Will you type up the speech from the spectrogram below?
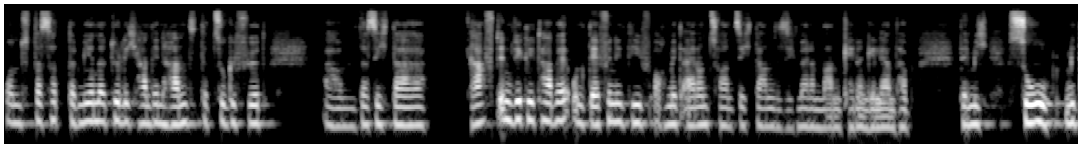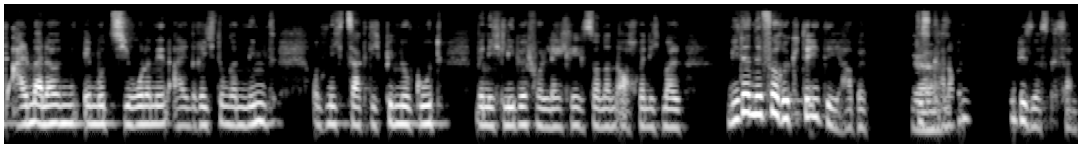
Und das hat bei mir natürlich Hand in Hand dazu geführt, ähm, dass ich da Kraft entwickelt habe und definitiv auch mit 21 dann, dass ich meinen Mann kennengelernt habe, der mich so mit all meinen Emotionen in allen Richtungen nimmt und nicht sagt, ich bin nur gut, wenn ich liebevoll lächle, sondern auch wenn ich mal wieder eine verrückte Idee habe. Das ja. kann auch im Business sein.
